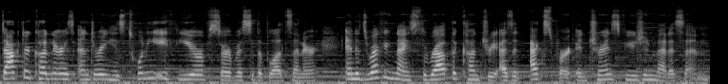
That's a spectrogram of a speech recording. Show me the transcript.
Dr. Kuttner is entering his 28th year of service to the Blood Center and is recognized throughout the country as an expert in transfusion medicine.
